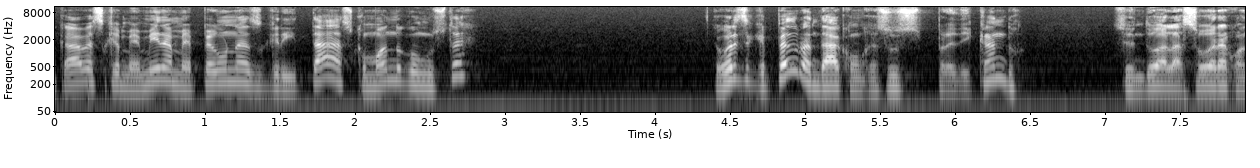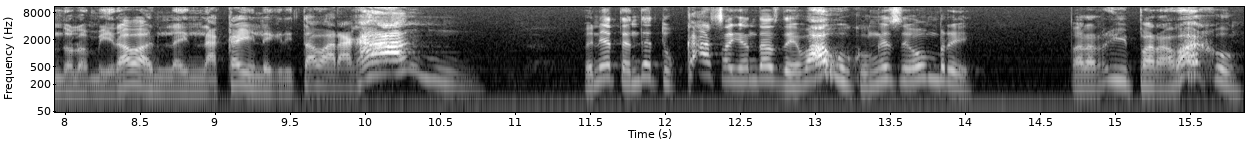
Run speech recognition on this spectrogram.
cada vez que me mira me pega unas gritadas, como ando con usted. Acuérdense que Pedro andaba con Jesús predicando. Sin duda la suegra cuando lo miraba en la, calle le gritaba, Aragán, venía a atender tu casa y andas debajo con ese hombre, para arriba y para abajo.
